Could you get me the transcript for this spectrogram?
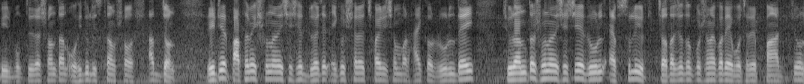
বীর মুক্তিযোদ্ধার সন্তান ওহিদুল ইসলাম সহ সাতজন। রিটের প্রাথমিক শুনানি শেষে দু সালের ছয় ডিসেম্বর হাইকোর্ট রুল দেয়। চূড়ান্ত শুনানি শেষে রুল অ্যাবসুলিউট যথাযথ ঘোষণা করে এবছরের পাঁচ জুন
